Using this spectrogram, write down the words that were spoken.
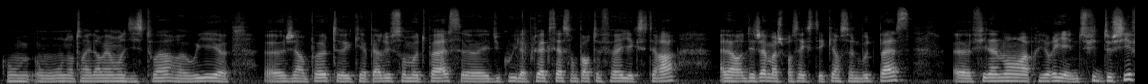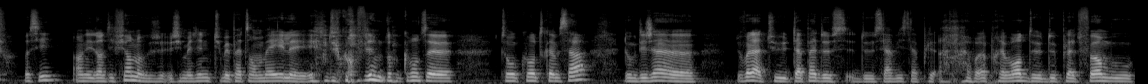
Qu'on- on, entend énormément d'histoires. euh, oui, euh, euh, j'ai un pote qui a perdu son mot de passe et du coup il a plus accès à son portefeuille, etc. Alors déjà, moi je pensais que c'était qu'un seul mot de passe. Finalement, a priori, il y a une suite de chiffres aussi en identifiant. Donc j'imagine que tu mets pas ton mail et tu confirmes ton compte, ton compte comme ça. Donc déjà, voilà, tu n'as pas de, de service après- après-vente, de, de plateforme où,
